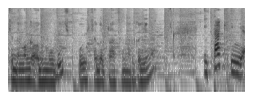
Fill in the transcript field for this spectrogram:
kiedy mogę odmówić pójścia do pracy w nadgodzinę? I tak i nie.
